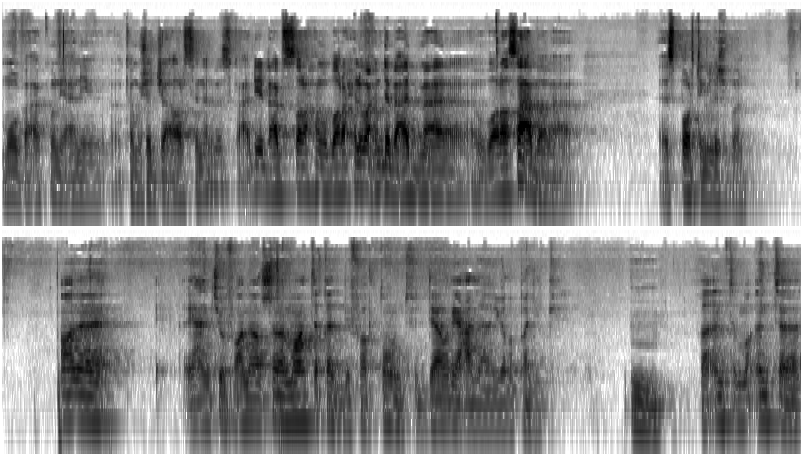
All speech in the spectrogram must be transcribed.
مو قاعد أكون يعني كمشجع أرسنال بس قاعد يلعب الصراحة مباراة حلوة عنده بعد مع مباراة صعبة مع سبورتنج لشبون أنا يعني شوف أنا أرسنال ما أعتقد بيفرطون في الدوري على Europa League فأنت ما أنت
